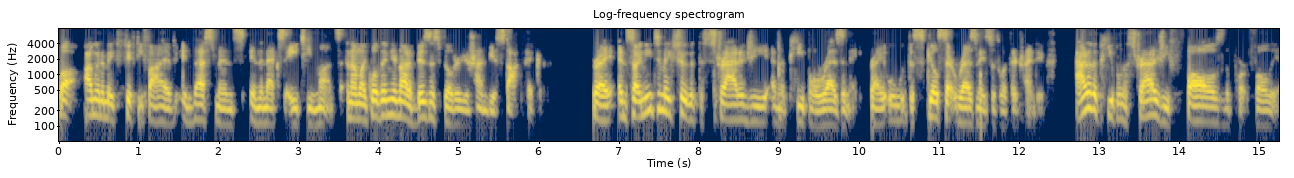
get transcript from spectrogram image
well, I'm going to make 55 investments in the next 18 months. And I'm like, well, then you're not a business builder. You're trying to be a stock picker right and so i need to make sure that the strategy and the people resonate right the skill set resonates with what they're trying to do out of the people and the strategy falls the portfolio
